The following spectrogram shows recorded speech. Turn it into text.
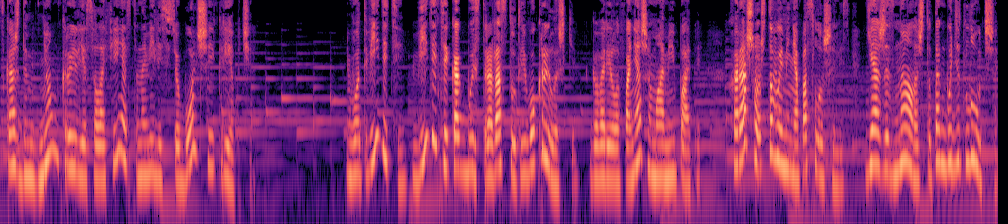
С каждым днем крылья Солофея становились все больше и крепче. «Вот видите, видите, как быстро растут его крылышки?» — говорила Фаняша маме и папе. «Хорошо, что вы меня послушались. Я же знала, что так будет лучше.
